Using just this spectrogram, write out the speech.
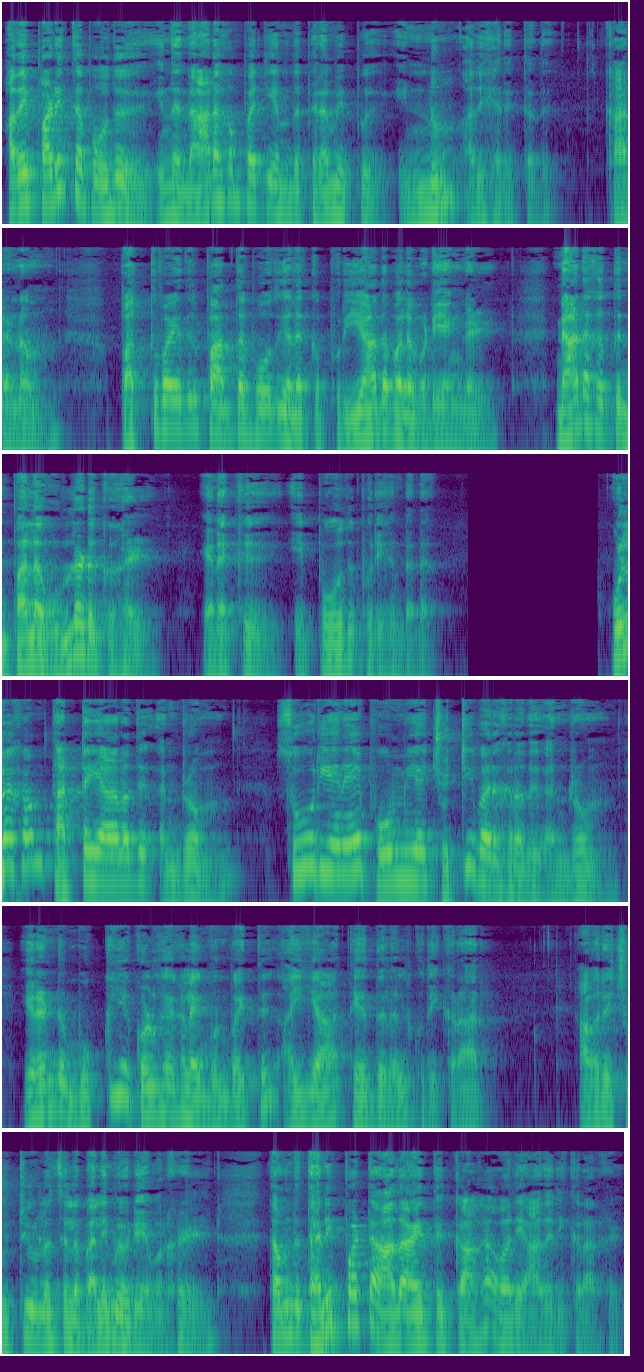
அதை படித்தபோது இந்த நாடகம் பற்றி எனது பிரமிப்பு இன்னும் அதிகரித்தது. காரணம் பத்து வயதில் பார்த்தபோது எனக்கு புரியாத பல விடயங்கள் நாடகத்தின் பல உள்ளடுக்குகள் எனக்கு இப்போது புரிகின்றன. உலகம் தட்டையானது என்றும் சூரியனே பூமியை சுற்றி வருகிறது என்றும் இரண்டு முக்கிய கொள்கைகளை முன்வைத்து ஐயா தேர்தலில் குதிக்கிறார். அவரை சுற்றியுள்ள சில வலிமையுடையவர்கள் தமது தனிப்பட்ட ஆதாயத்திற்காக அவரை ஆதரிக்கிறார்கள்.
